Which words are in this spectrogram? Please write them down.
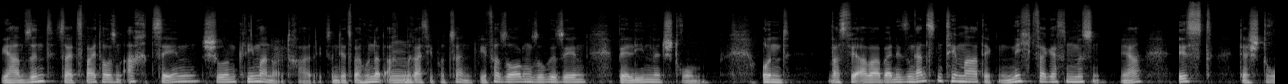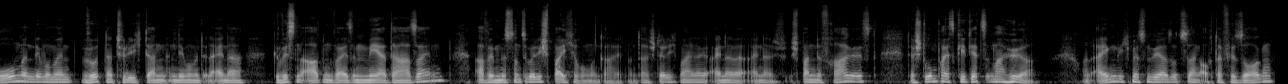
Wir haben, sind seit 2018 schon klimaneutral. Wir sind jetzt bei 138 Prozent. Wir versorgen so gesehen Berlin mit Strom. Und was wir aber bei diesen ganzen Thematiken nicht vergessen müssen, ja, ist, der Strom in dem Moment wird natürlich dann in dem Moment in einer gewissen Art und Weise mehr da sein, aber wir müssen uns über die Speicherung unterhalten. Und da stelle ich mal eine, eine, spannende Frage ist, der Strompreis geht jetzt immer höher. Und eigentlich müssen wir ja sozusagen auch dafür sorgen,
